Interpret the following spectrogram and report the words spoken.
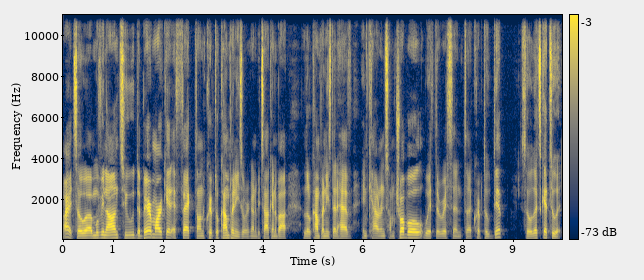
All right, so uh, moving on to the bear market effect on crypto companies. We're going to be talking about little companies that have encountered some trouble with the recent uh, crypto dip. So let's get to it.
